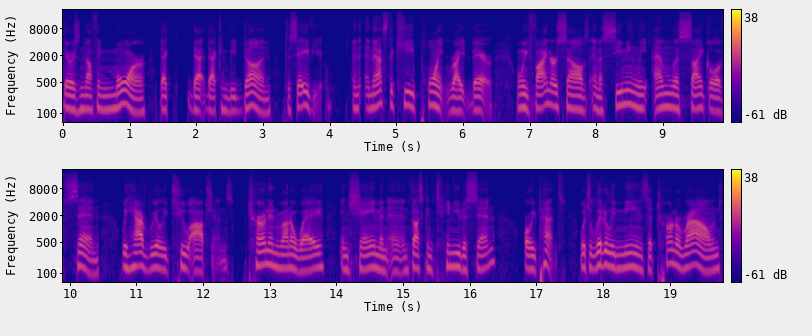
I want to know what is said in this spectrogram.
there is nothing more that that, that can be done to save you. And and that's the key point right there. When we find ourselves in a seemingly endless cycle of sin, we have really two options. Turn and run away in shame and, and, and thus continue to sin, or repent, which literally means to turn around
